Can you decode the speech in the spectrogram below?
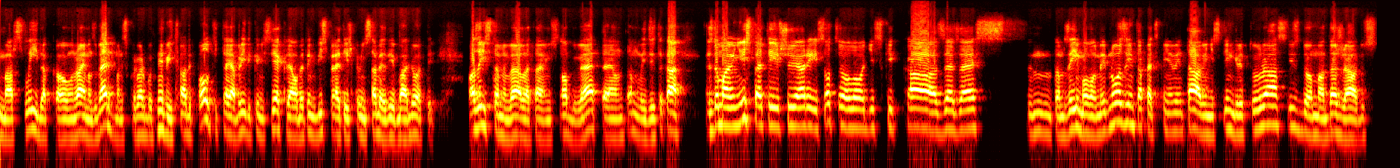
Mārcis Līdaka un Raimons Bergmanis, kur varbūt nebija tādi politiķi tajā brīdī, kad viņus iekļāva, bet viņi bija izpētījuši, ka viņi sabiedrībā ļoti pazīstami vēlētāji viņus labi vērtē un tam līdzīgi. Es domāju, viņi izpētījuši arī socioloģiski, kā ZZS nu, tam zīmolam ir nozīme, tāpēc, ka viņi tā viņi stingri turās, izdomā dažādus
